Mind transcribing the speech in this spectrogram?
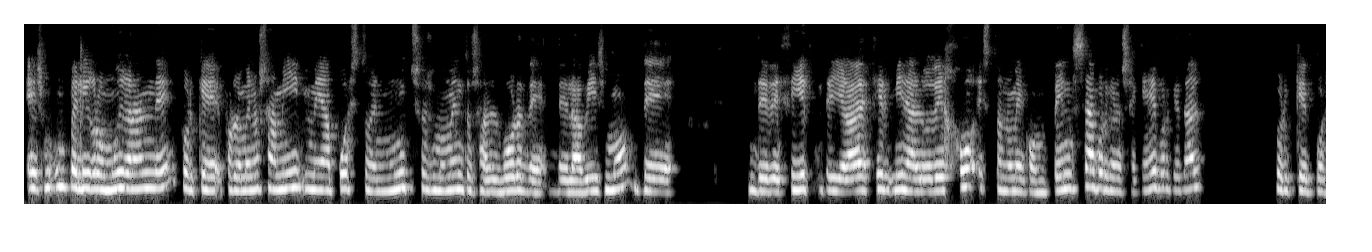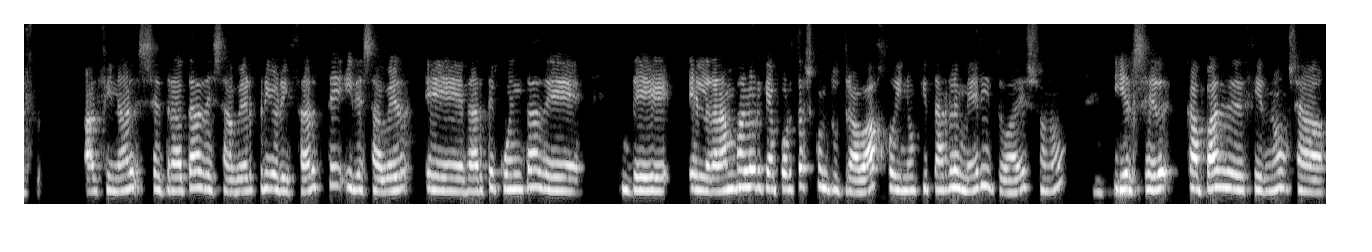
es un peligro muy grande porque por lo menos a mí me ha puesto en muchos momentos al borde del abismo de, de decir, de llegar a decir, mira, lo dejo, esto no me compensa porque no sé qué, porque tal, porque pues al final se trata de saber priorizarte y de saber eh, darte cuenta de, el gran valor que aportas con tu trabajo y no quitarle mérito a eso, ¿no? Y el ser capaz de decir, no, o sea,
